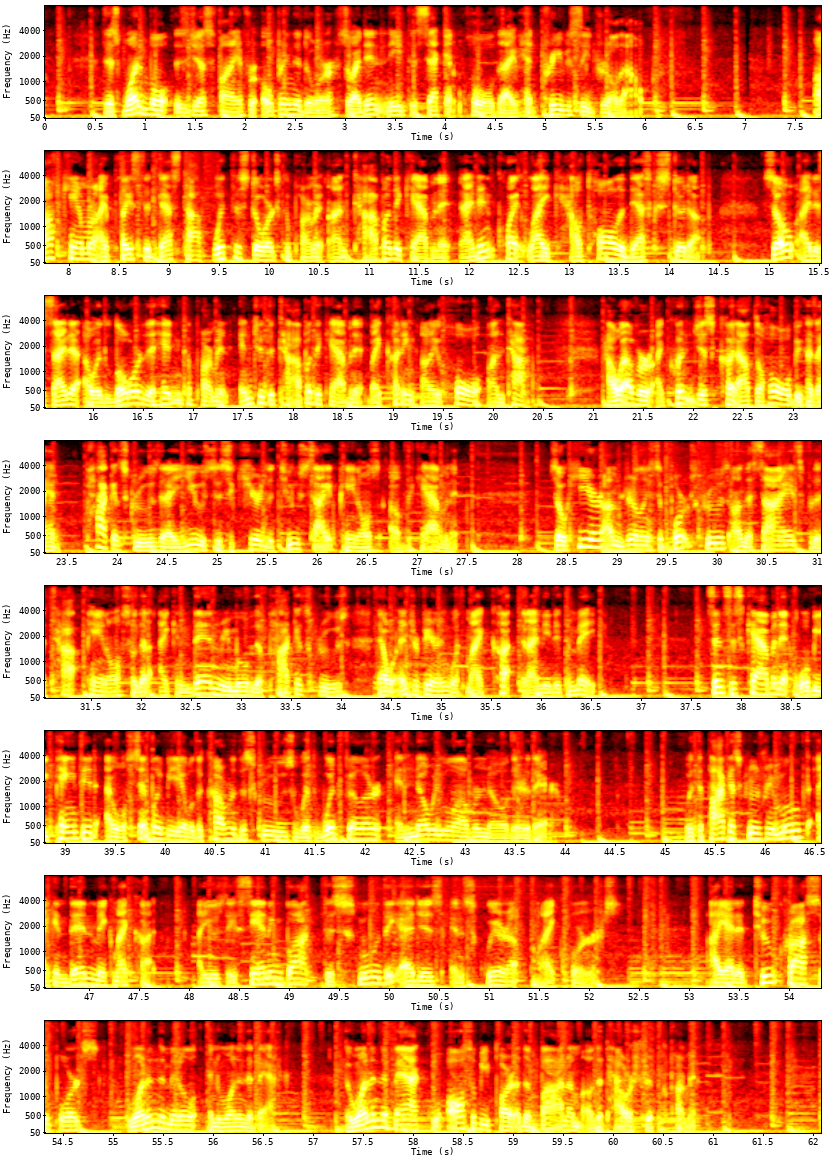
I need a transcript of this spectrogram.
This one bolt is just fine for opening the door, so I didn't need the second hole that I had previously drilled out. Off camera, I placed the desktop with the storage compartment on top of the cabinet, and I didn't quite like how tall the desk stood up. So I decided I would lower the hidden compartment into the top of the cabinet by cutting out a hole on top. However, I couldn't just cut out the hole because I had pocket screws that I used to secure the two side panels of the cabinet. So here I'm drilling support screws on the sides for the top panel so that I can then remove the pocket screws that were interfering with my cut that I needed to make. Since this cabinet will be painted, I will simply be able to cover the screws with wood filler and nobody will ever know they're there. With the pocket screws removed, I can then make my cut. I used a sanding block to smooth the edges and square up my corners. I added two cross supports, one in the middle and one in the back. The one in the back will also be part of the bottom of the power strip compartment.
